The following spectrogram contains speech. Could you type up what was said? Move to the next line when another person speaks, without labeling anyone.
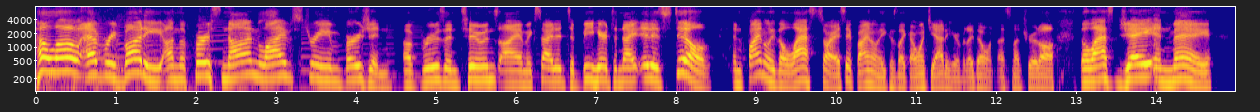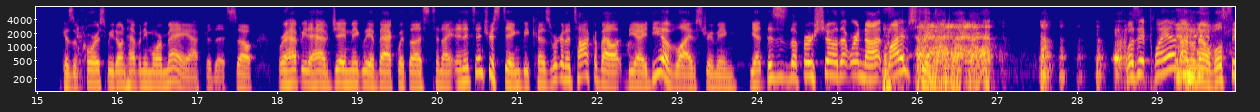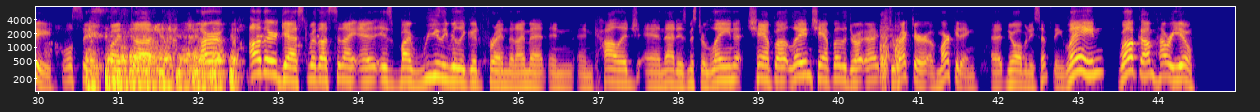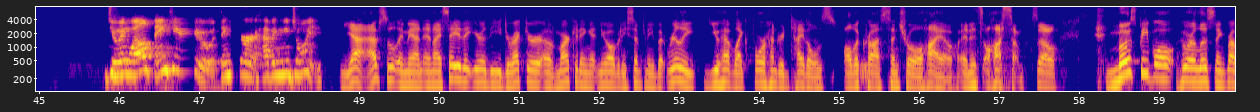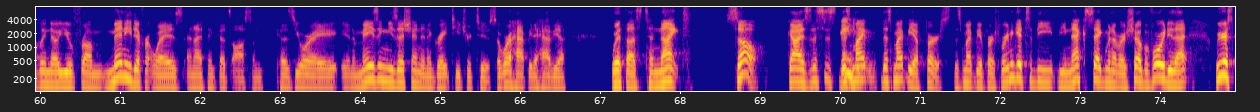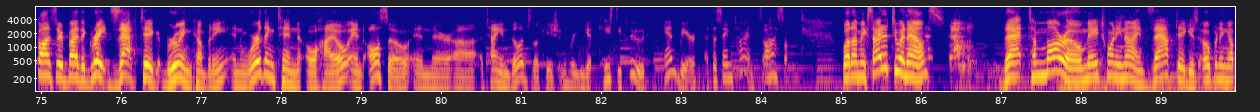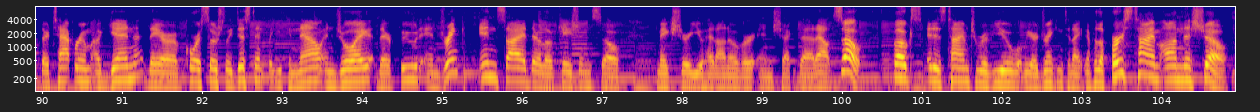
Hello, everybody, on the first non live stream version of Brews and Tunes. I am excited to be here tonight. It is still and finally the last sorry i say finally because like i want you out of here but i don't. That's not true at all. The last jay and may because of course we don't have any more may after this. So we're happy to have jay miglia back with us tonight. And it's interesting because we're going to talk about the idea of live streaming yet this is the first show that we're not live streaming was it planned? I don't know. We'll see. We'll see. But uh, our other guest with us tonight uh, is my really, really good friend that I met in, in college, and that is Mr. Lane Champa. Lane Champa, the dir- uh, director of marketing at New Albany Symphony. Lane, welcome. How are you?
Doing well. Thank you. Thanks for having me join.
Yeah, absolutely, man. And I say that you're the director of marketing at New Albany Symphony, but really you have like 400 titles all across Central Ohio, and it's awesome. So most people who are listening probably know you from many different ways and i think that's awesome because you're a, an amazing musician and a great teacher too. So we're happy to have you with us tonight. So guys this is this might this might be a first. This might be a first. We're going to get to the the next segment of our show. Before we do that we are sponsored by the great zaftig brewing company in worthington ohio and also in their uh, italian village location where you can get tasty food and beer at the same time. It's awesome. But i'm excited to announce that tomorrow, May 29th, Zaftig is opening up their tap room again. They are, of course, socially distant, but you can now enjoy their food and drink inside their location. So make sure you head on over and check that out. So, folks, it is time to review what we are drinking tonight. And for the first time on this show,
